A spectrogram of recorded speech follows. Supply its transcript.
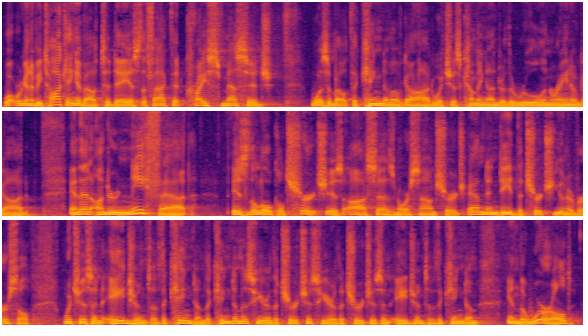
What we're going to be talking about today is the fact that Christ's message was about the kingdom of God, which is coming under the rule and reign of God. And then underneath that is the local church, is us as North Sound Church, and indeed the Church Universal, which is an agent of the kingdom. The kingdom is here, the church is here, the church is an agent of the kingdom in the world.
